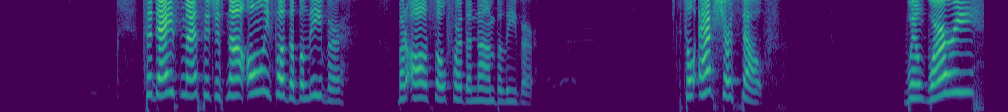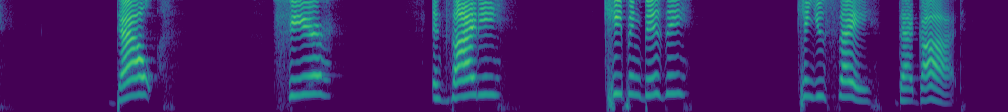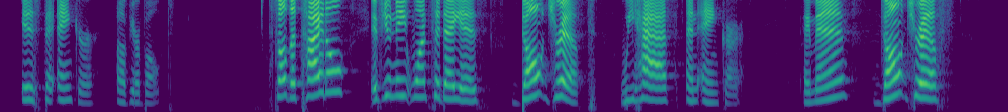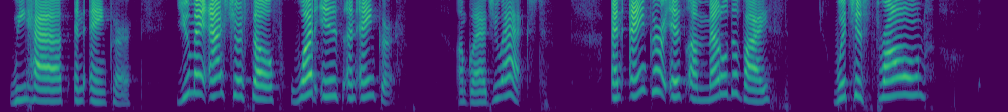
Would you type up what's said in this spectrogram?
Today's message is not only for the believer, but also for the non believer. So ask yourself when worry, doubt, fear, anxiety, keeping busy, can you say that God is the anchor of your boat? So, the title, if you need one today, is Don't Drift. We have an anchor. Amen? Don't drift. We have an anchor. You may ask yourself, What is an anchor? I'm glad you asked. An anchor is a metal device which is thrown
